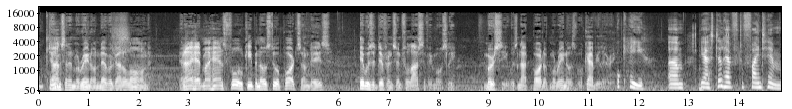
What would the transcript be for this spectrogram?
Okay. Johnson and Moreno never got along, and I had my hands full keeping those two apart some days. It was a difference in philosophy, mostly. Mercy was not part of Moreno's vocabulary. Okay. Um, yeah, I still have to find him.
